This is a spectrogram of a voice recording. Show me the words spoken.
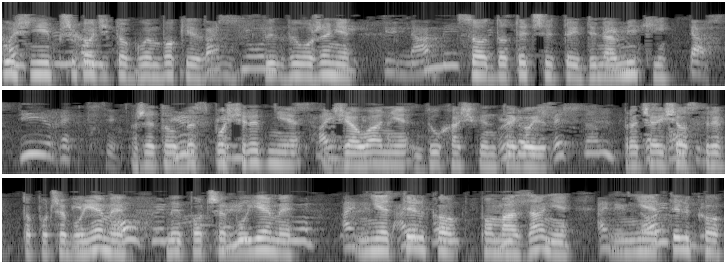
później przychodzi to głębokie wy wyłożenie, co dotyczy tej dynamiki, że to bezpośrednie działanie Ducha Świętego jest. Bracia i siostry, to potrzebujemy. My potrzebujemy nie tylko pomazanie, nie tylko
